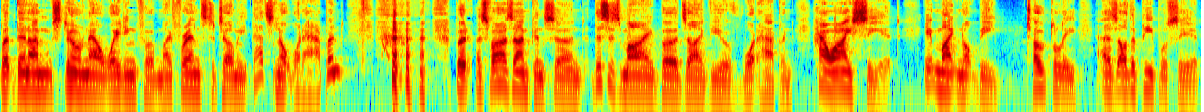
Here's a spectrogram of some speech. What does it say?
but then I'm still now waiting for my friends to tell me that's not what happened. but as far as I'm concerned, this is my bird's eye view of what happened, how I see it. It might not be totally as other people see it.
